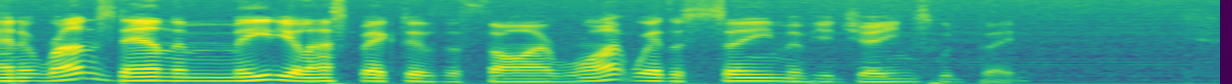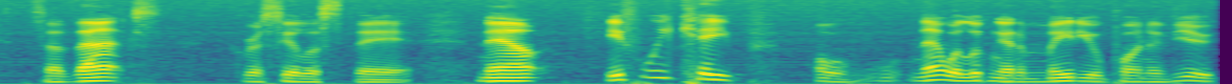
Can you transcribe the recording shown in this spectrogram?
and it runs down the medial aspect of the thigh right where the seam of your jeans would be. So that's gracilis there. Now, if we keep, oh, now we're looking at a medial point of view.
